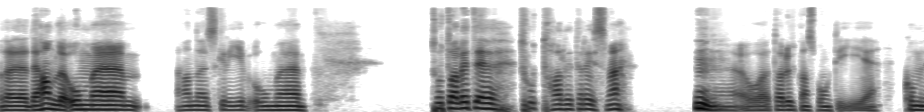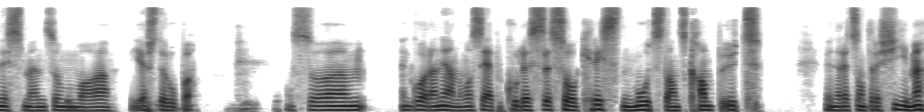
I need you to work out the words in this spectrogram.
det, det, handler om um, Han skriver om uh, totalitarisme. Mm. Uh, og tar utgangspunkt i kommunismen som var i Øst-Europa. Og så um, går han gjennom og ser på hvordan så kristen motstandskamp ut under et sånt regime.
